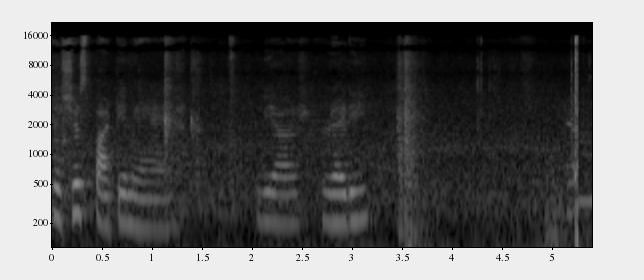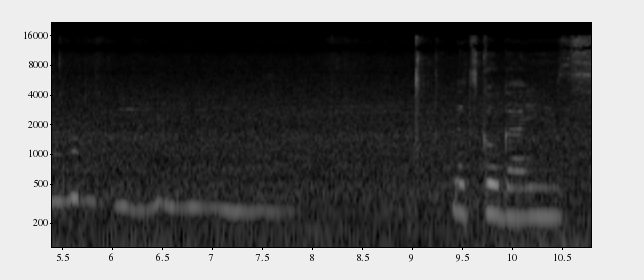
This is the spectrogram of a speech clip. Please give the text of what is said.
फ्रेशर्स पार्टी में आए हैं we are ready let's go guys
